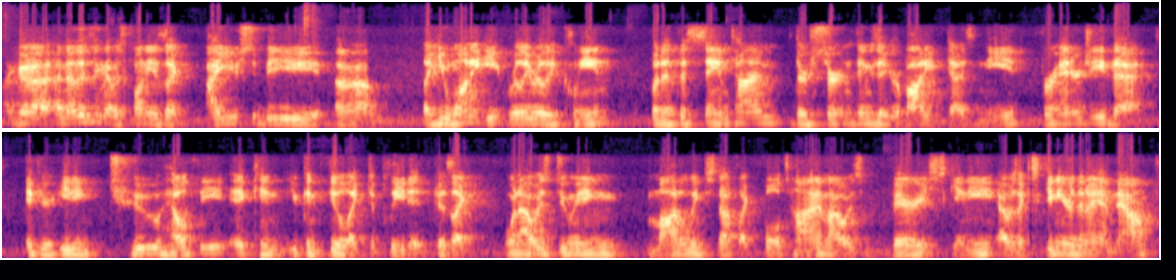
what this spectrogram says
like uh, another thing that was funny is like I used to be um, like you want to eat really really clean, but at the same time there's certain things that your body does need for energy that if you're eating too healthy, it can you can feel like depleted because like when I was doing modeling stuff like full time, I was very skinny. I was like skinnier than I am now.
